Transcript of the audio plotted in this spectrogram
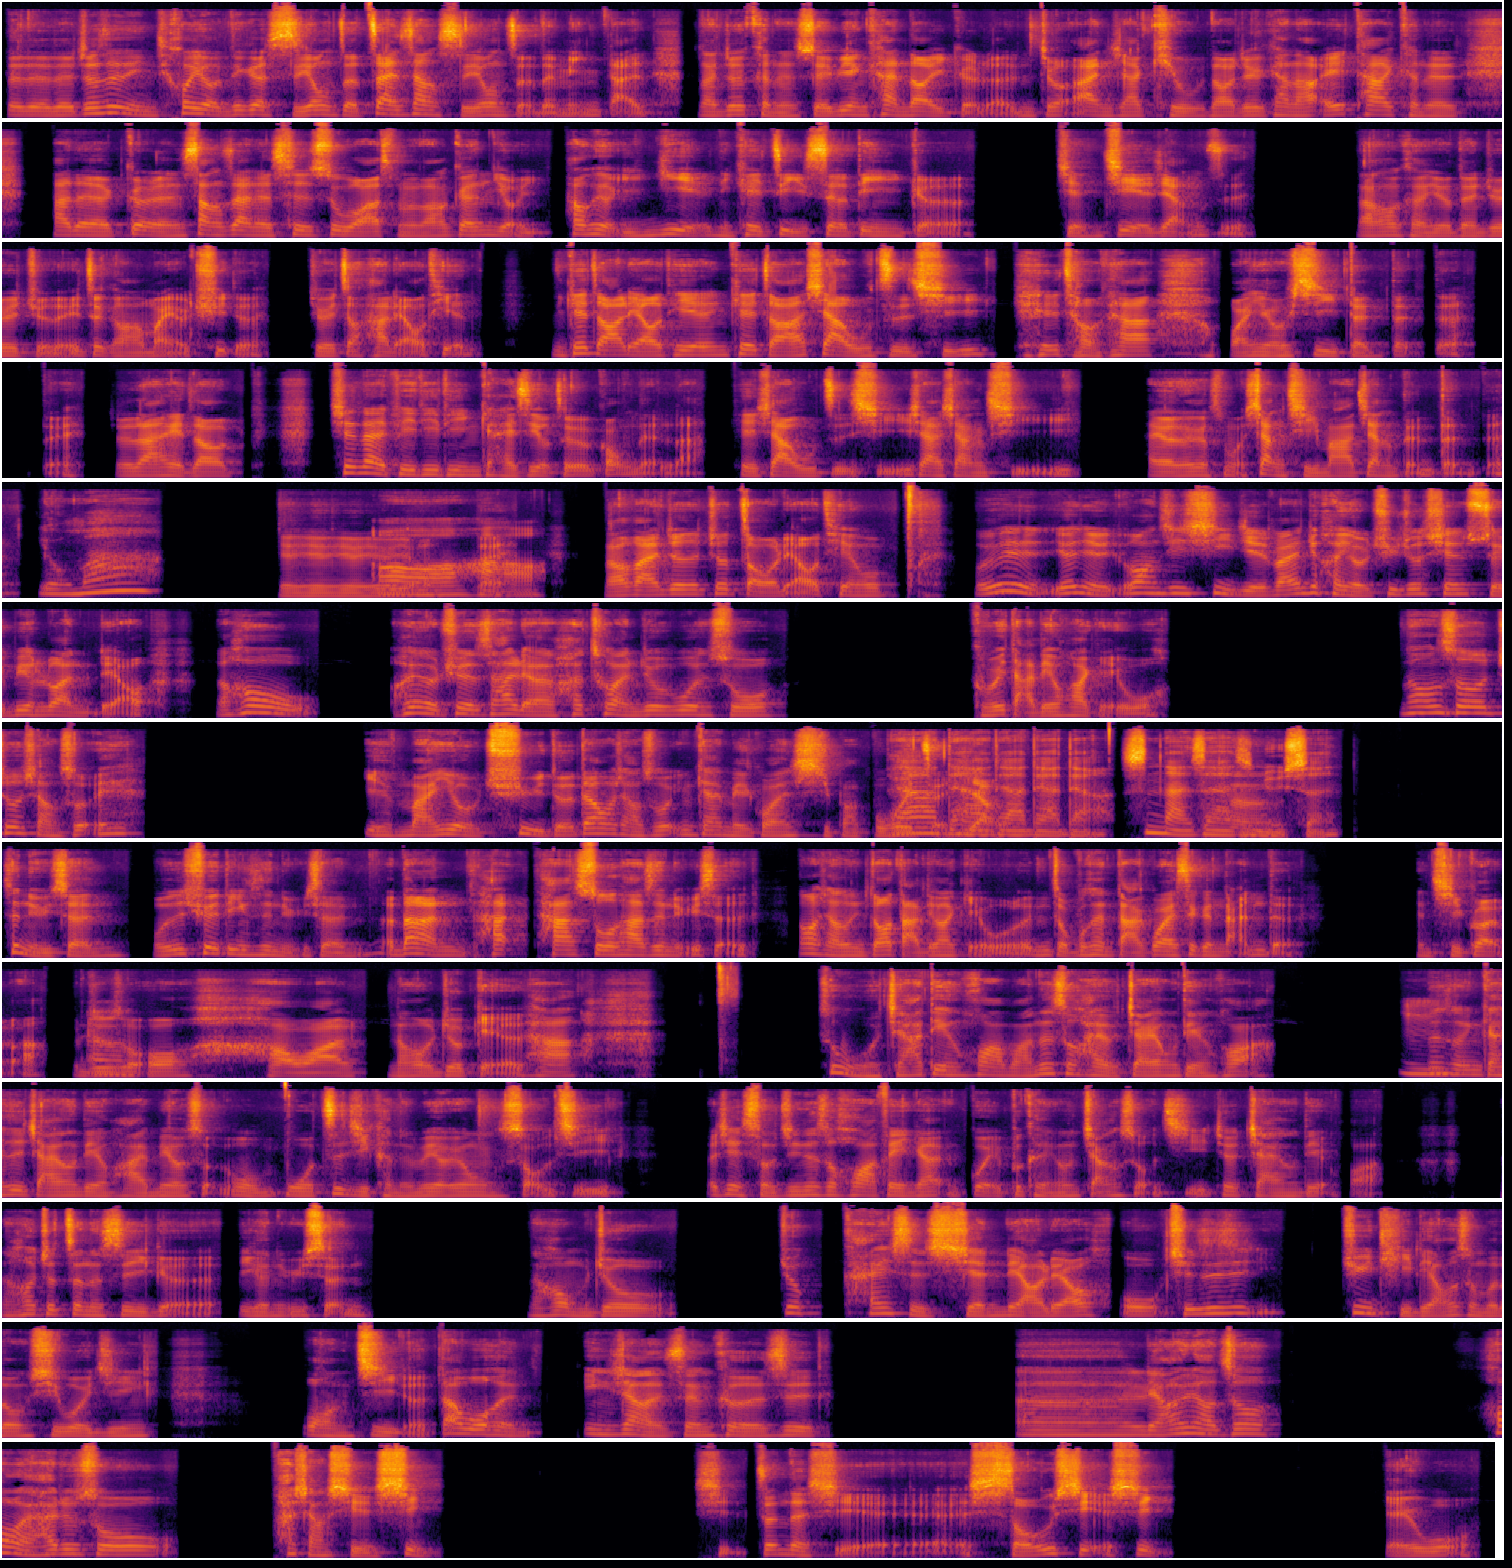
对对对，就是你会有那个使用者站上使用者的名单，那就可能随便看到一个人你就按一下 Q，然后就会看到，哎，他可能他的个人上站的次数啊什么，然后跟有他会有一页，你可以自己设定一个简介这样子，然后可能有的人就会觉得，哎，这个好像蛮有趣的，就会找他聊天。你可以找他聊天，可以找他下五子棋，可以找他玩游戏等等的。对，就大家可以知道，现在 PTT 应该还是有这个功能啦，可以下五子棋，下象棋。还有那个什么象棋、麻将等等的，有吗？有有有有有。哦，好。然后反正就是就找我聊天，我我有点有点忘记细节，反正就很有趣，就先随便乱聊。然后很有趣的是，他聊，他突然就问说，可不可以打电话给我？然后那时候就想说，哎，也蛮有趣的。但我想说，应该没关系吧，不会怎样。等下等下等下等下，是男生还是女生？嗯是女生，我是确定是女生。呃，当然她说她是女生，那我想说，你都要打电话给我了，你总不可能打过来是个男的，很奇怪吧？我就说，哦，好啊，然后我就给了她，是我家电话吗？那时候还有家用电话，那时候应该是家用电话，还没有手，我我自己可能没有用手机，而且手机那时候话费应该很贵，不可能用讲手机，就家用电话。然后就真的是一个一个女生，然后我们就就开始闲聊聊，我其实是。具体聊什么东西我已经忘记了，但我很印象很深刻的是，呃，聊一聊之后，后来他就说他想写信，写真的写手写信给我，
